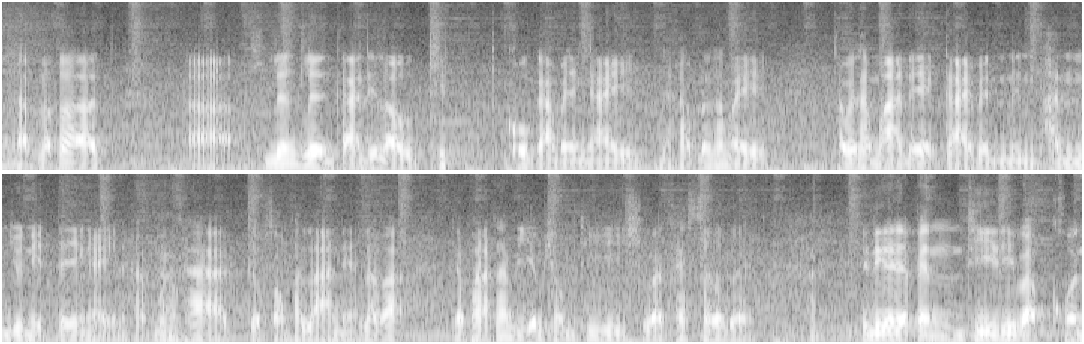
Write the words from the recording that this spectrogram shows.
นะครับแล้วก็อ่าเรื่องเรื่องการที่เราคิดโครงการเป็นยังไงนะครับแล้วทำไมทำไปทำมาเนี่ยกลายเป็น 1,000 ยูนิตได้ยังไงนะครับมูลค่าเกือบ 2,000 ล้านเนี่ยแล้วก็จะพาท่านไปเยี่ยมชมที่ชิวาแคสเซิลด้วยที่นี่ก็จะเป็นที่ที่แบบคน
